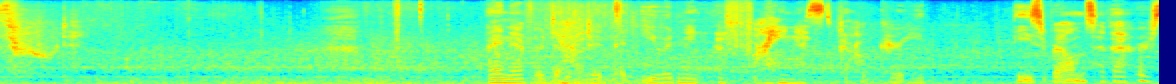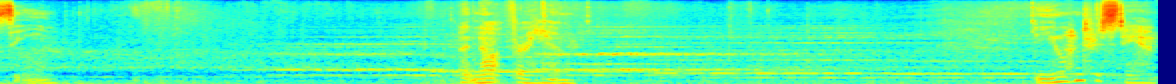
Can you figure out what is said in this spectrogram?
Thrud. I never doubted that you would make the finest Valkyrie these realms have ever seen. But not for him. Do you understand?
